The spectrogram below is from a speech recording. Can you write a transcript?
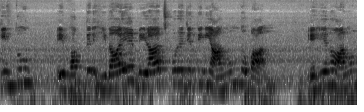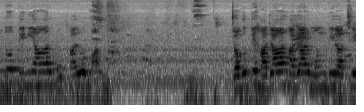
কিন্তু এই ভক্তের হৃদয়ে বিরাজ করে যে তিনি আনন্দ পান, এহেন আনন্দ তিনি আর কোথায়ও পান না। জগতে হাজার হাজার মন্দির আছে,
